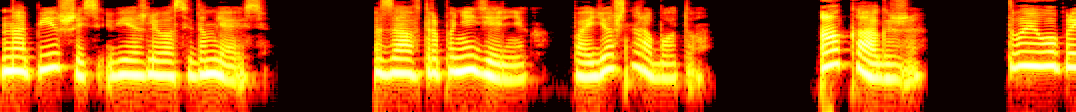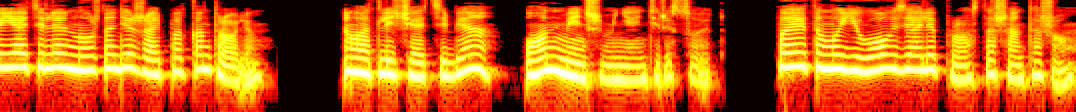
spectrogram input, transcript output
Напившись, вежливо осведомляюсь. «Завтра понедельник. Пойдешь на работу?» «А как же? Твоего приятеля нужно держать под контролем. В отличие от тебя, он меньше меня интересует. Поэтому его взяли просто шантажом.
